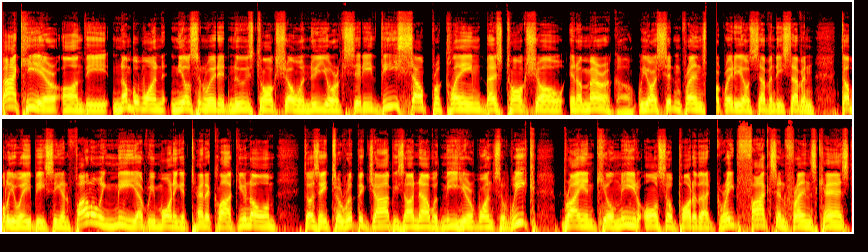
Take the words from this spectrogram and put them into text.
Back here on the number one Nielsen rated news talk show in New York City, the self proclaimed best talk show in America. We are and Friends Talk Radio 77 WABC. And following me every morning at 10 o'clock, you know him, does a terrific job. He's on now with me here once a week. Brian Kilmeade, also part of that great Fox and Friends cast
